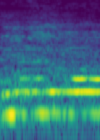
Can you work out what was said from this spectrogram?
You.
